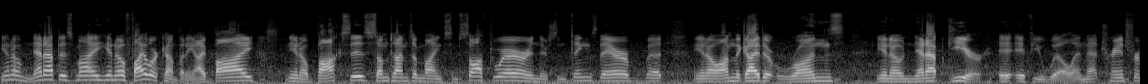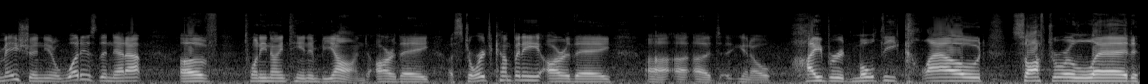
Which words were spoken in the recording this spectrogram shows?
you know, NetApp is my, you know, filer company. I buy, you know, boxes, sometimes I'm buying some software and there's some things there, but, you know, I'm the guy that runs, you know, NetApp gear, if you will, and that transformation, you know, what is the NetApp of 2019 and beyond? Are they a storage company? Are they uh, a, a, you know, hybrid, multi-cloud, software-led,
